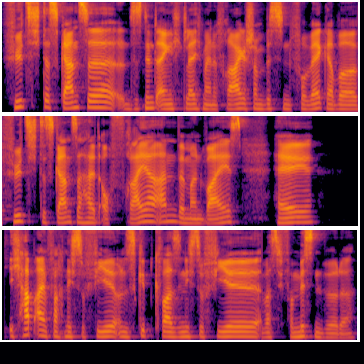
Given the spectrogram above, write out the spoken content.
fühlt sich das Ganze, das nimmt eigentlich gleich meine Frage schon ein bisschen vorweg, aber fühlt sich das Ganze halt auch freier an, wenn man weiß, hey, ich habe einfach nicht so viel und es gibt quasi nicht so viel, was ich vermissen würde.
